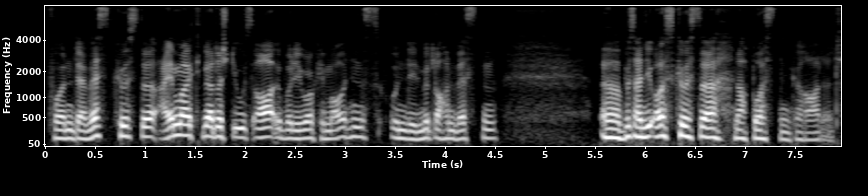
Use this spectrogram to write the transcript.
von der Westküste einmal quer durch die USA über die Rocky Mountains und den mittleren Westen äh, bis an die Ostküste nach Boston geradelt.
